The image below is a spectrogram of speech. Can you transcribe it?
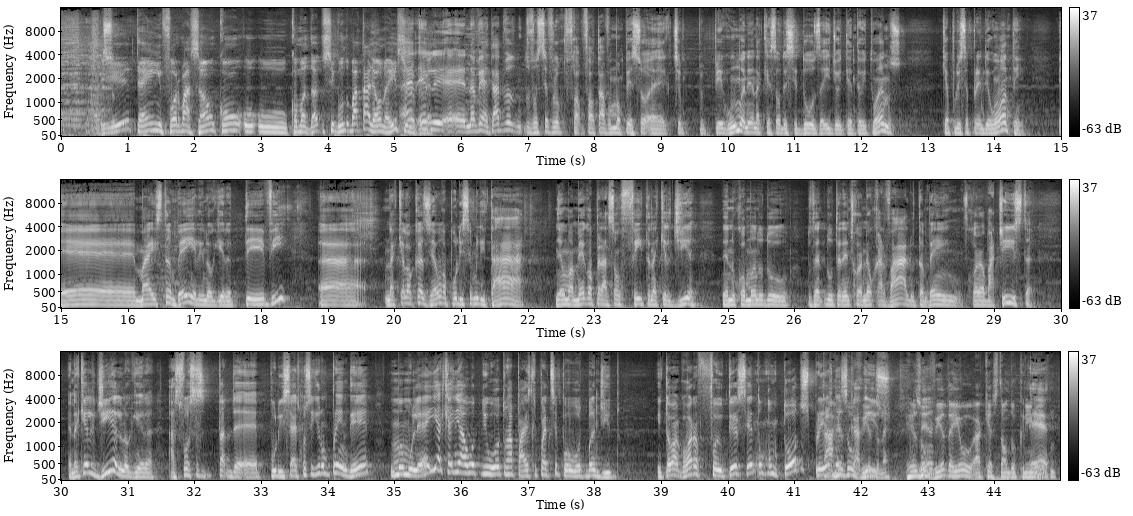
e tem informação com o, o comandante do segundo batalhão, não é isso? É, ele, é, na verdade, você falou que faltava uma pessoa, é, que tinha pego uma, né, na questão desse idoso aí de 88 anos, que a polícia prendeu ontem. É, mas também, ele Nogueira, teve ah, naquela ocasião a polícia militar, né, uma mega operação feita naquele dia né, no comando do, do, do Tenente Coronel Carvalho, também Coronel Batista. É, naquele dia, Nogueira, as forças é, policiais conseguiram prender uma mulher e, aquele, a outro, e o outro rapaz que participou, o outro bandido. Então agora foi o terceiro, então estão todos presos tá resolvido, né? Resolvido né? aí o, a questão do crime é, com,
